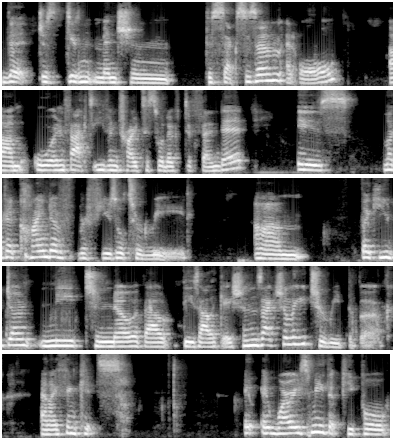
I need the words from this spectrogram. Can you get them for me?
that just didn't mention the sexism at all, um, or in fact, even try to sort of defend it, is like a kind of refusal to read. Um, like you don't need to know about these allegations actually to read the book and i think it's it, it, worries me that people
